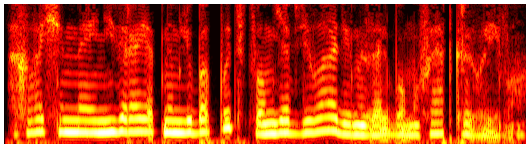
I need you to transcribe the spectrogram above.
Охваченная невероятным любопытством, я взяла один из альбомов и открыла его.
